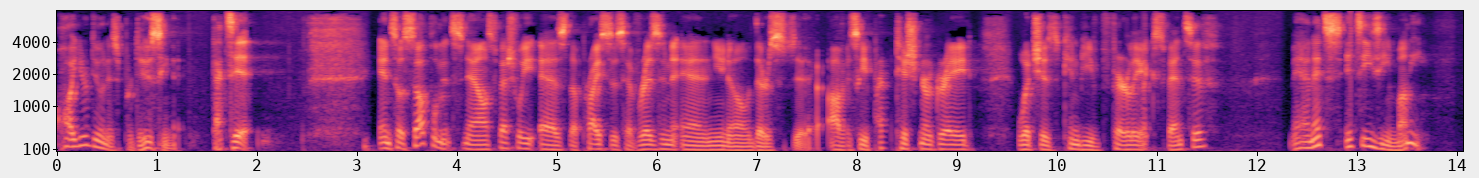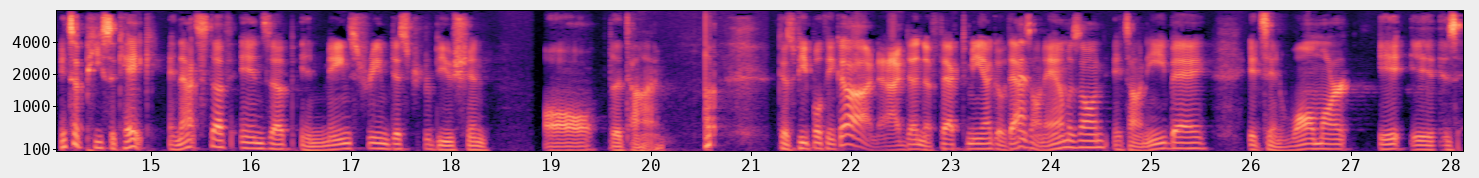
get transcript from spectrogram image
All you're doing is producing it. That's it. And so supplements now, especially as the prices have risen, and you know, there's uh, obviously practitioner grade, which is can be fairly expensive man, it's it's easy money. It's a piece of cake, and that stuff ends up in mainstream distribution all the time. Because people think, oh, nah, it doesn't affect me. I go, that's on Amazon. It's on eBay. It's in Walmart. It is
